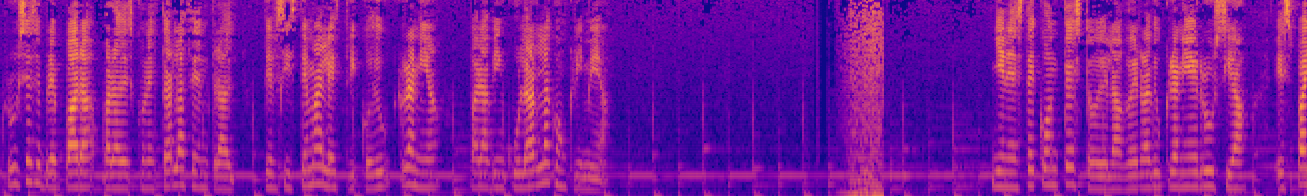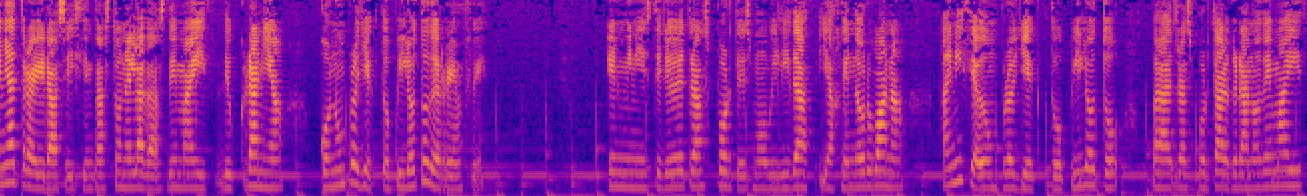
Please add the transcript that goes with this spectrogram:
Rusia se prepara para desconectar la central del sistema eléctrico de Ucrania para vincularla con Crimea. Y en este contexto de la guerra de Ucrania y Rusia, España traerá 600 toneladas de maíz de Ucrania con un proyecto piloto de Renfe. El Ministerio de Transportes, Movilidad y Agenda Urbana ha iniciado un proyecto piloto para transportar grano de maíz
